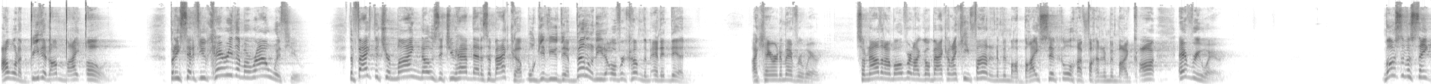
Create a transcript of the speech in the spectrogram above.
I want to beat it on my own. But he said, if you carry them around with you, the fact that your mind knows that you have that as a backup will give you the ability to overcome them. And it did. I carried them everywhere. So now that I'm over it, I go back and I keep finding them in my bicycle, I find them in my car, everywhere. Most of us think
